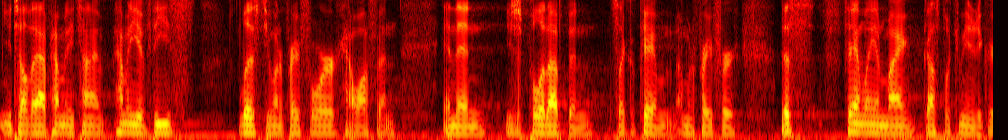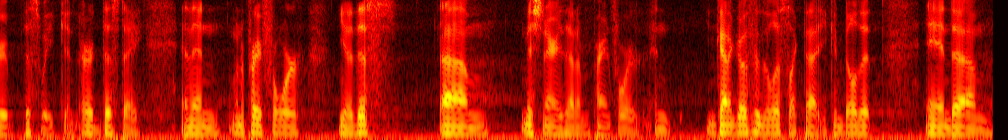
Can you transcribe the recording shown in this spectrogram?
you tell the app how many time how many of these lists you want to pray for, how often, and then you just pull it up and it's like okay, I'm I'm going to pray for this family in my gospel community group this week and, or this day, and then I'm going to pray for you know this um, missionary that I'm praying for, and you can kind of go through the list like that. You can build it, and um,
